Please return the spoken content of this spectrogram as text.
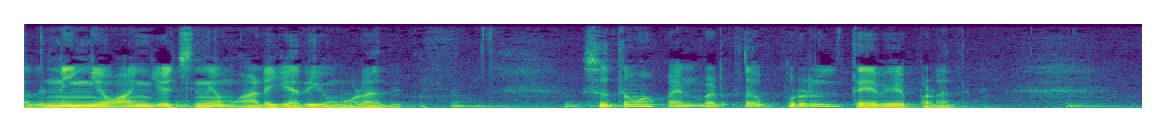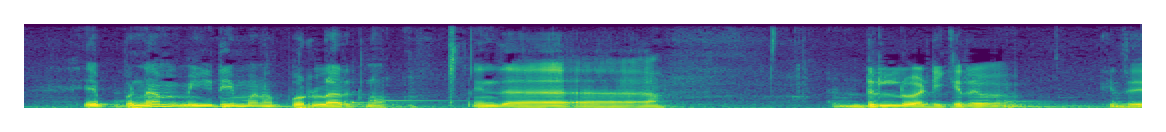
அது நீங்கள் வாங்கி வச்சிருந்தீங்க வாடகை அதிகம் கூடாது சுத்தமாக பயன்படுத்த பொருள் தேவைப்படாது. எப்படின்னா மீடியமான பொருளாக இருக்கணும். இந்த ட்ரில்லு அடிக்கிற இது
